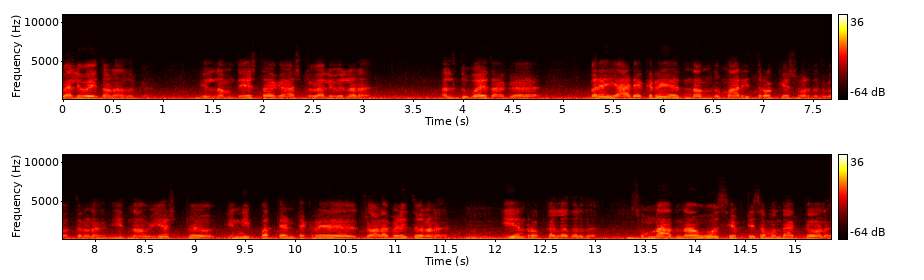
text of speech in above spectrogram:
ವ್ಯಾಲ್ಯೂ ಐತಣ್ಣ ಅದಕ್ಕೆ. ಇಲ್ಲಿ ನಮ್ಮ ದೇಶದಾಗ ಅಷ್ಟು ವ್ಯಾಲ್ಯೂ ಇಲ್ಲಣ್ಣ ಅಲ್ಲಿ ದುಬೈದಾಗ ಬರೀ ಎರಡ್ ಎಕರೆ ನಮ್ದು ಮಾರಿದ ರೊಕ್ಕ ಎಷ್ಟು ಬರ್ತದೆ ಗೊತ್ತಣ್ಣ ಇದ್ ನಾವು ಎಷ್ಟು ಇನ್ ಇಪ್ಪತ್ತೆಂಟು ಎಕರೆ ಜೋಳ ಬೆಳಿತೀವಲ್ಲಣ್ಣ? ಏನ್ ರೊಕ್ಕ ಅಲ್ಲ ಅದ್ರದ ಸುಮ್ನ ಅದ್ ನಾವು ಸೇಫ್ಟಿ ಸಂಬಂಧ ಹಾಕ್ತೇವಣ್ಣ.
